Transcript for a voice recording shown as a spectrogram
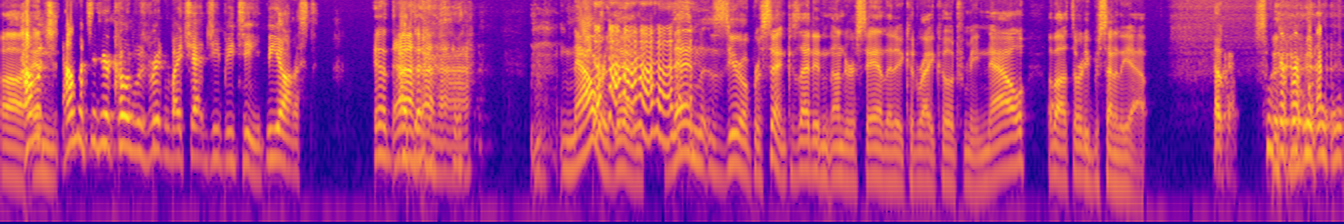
Uh, How and- much? How much of your code was written by ChatGPT? Be honest. and at the- now or then, then zero percent because I didn't understand that it could write code for me. Now about thirty percent of the app. Okay.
